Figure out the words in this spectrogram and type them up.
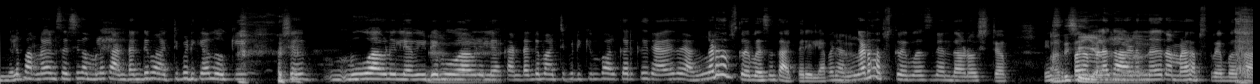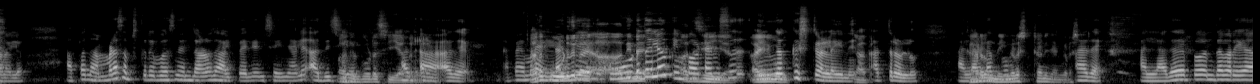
നിങ്ങൾ പറഞ്ഞതനുസരിച്ച് നമ്മൾ കണ്ടന്റ് മാറ്റി പിടിക്കാൻ നോക്കി. പക്ഷെ മൂവ് ആവണില്ല വീഡിയോ മൂവ് ആവണില്ല. കണ്ടന്റ് മാറ്റി പിടിക്കുമ്പോൾ ആൾക്കാർക്ക് ഞങ്ങളുടെ സബ്സ്ക്രൈബേഴ്സിന് താല്പര്യമില്ല. അപ്പൊ ഞങ്ങളുടെ സബ്സ്ക്രൈബേഴ്സിന് എന്താണോ ഇഷ്ടം? മീൻസ് ഇപ്പൊ നമ്മളെ. കാണുന്നത് നമ്മുടെ സബ്സ്ക്രൈബേഴ്സ് ആണല്ലോ. അപ്പൊ നമ്മുടെ സബ്സ്ക്രൈബേഴ്സിന് എന്താണോ താല്പര്യം വെച്ച് കഴിഞ്ഞാൽ അത് ചെയ്യും. അത് അപ്പൊ കൂടുതലും ഇമ്പോർട്ടൻസ് നിങ്ങൾക്ക് ഇഷ്ടമുള്ളതിന്. അതെ. അത്രേ ഉള്ളൂ. അല്ലാതെ അതെ. അല്ലാതെ ഇപ്പൊ എന്താ പറയാ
